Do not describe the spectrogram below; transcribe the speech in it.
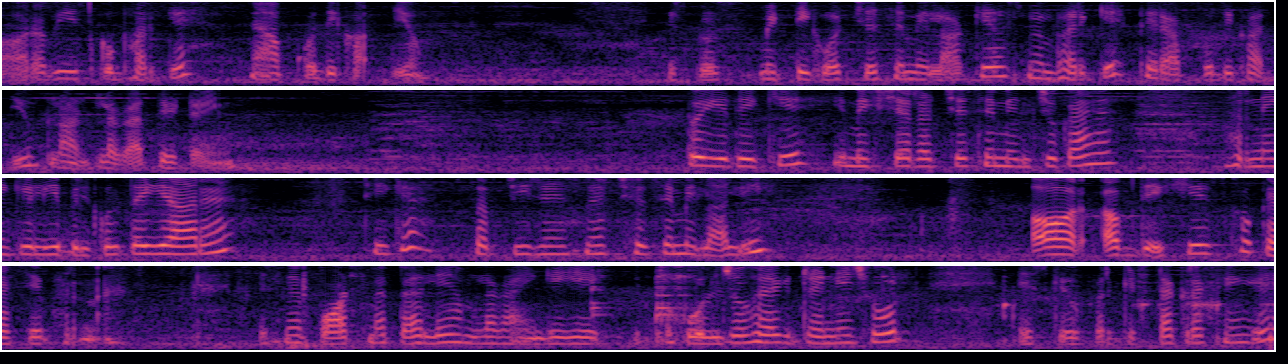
और अभी इसको भर के मैं आपको दिखाती हूँ। इसको मिट्टी को अच्छे से मिला के उसमें भर के फिर आपको दिखाती हूँ प्लांट लगाते टाइम तो ये देखिए, ये मिक्सचर अच्छे से मिल चुका है। भरने के लिए बिल्कुल तैयार है। ठीक है? सब चीज़ें इसमें अच्छे से मिला ली। और अब देखिए इसको कैसे भरना है। इसमें पॉट में पहले हम लगाएँगे ये होल जो है ड्रेनेज होल इसके ऊपर गिट्टक रखेंगे।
